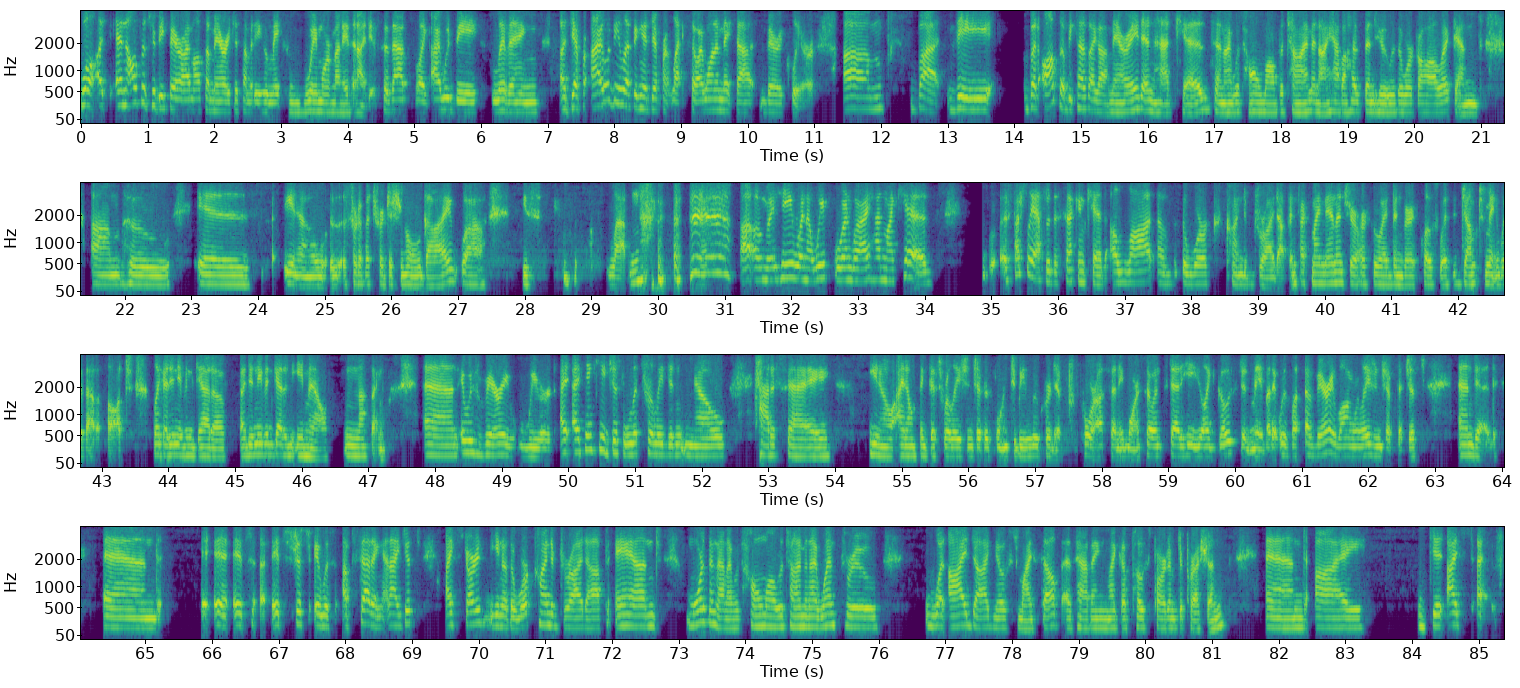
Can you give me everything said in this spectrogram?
Well, and also to be fair, I'm also married to somebody who makes way more money than I do. So that's like I would be living a different I would be living a different life. So I want to make that very clear. Um, but the but also because I got married and had kids and I was home all the time and I have a husband who is a workaholic and um, who is, you know, sort of a traditional guy. Uh, he's Latin. um, he when we when I had my kids, especially after the second kid, a lot of the work kind of dried up. In fact, my manager, who I'd been very close with, jumped me without a thought. Like I didn't even get a, I didn't even get an email, nothing. And it was very weird. I, I think he just literally didn't know how to say, you know, I don't think this relationship is going to be lucrative for us anymore. So instead, he like ghosted me. But it was a very long relationship that just ended and it, it, it's it's just it was upsetting and i just i started you know the work kind of dried up and more than that i was home all the time and i went through what i diagnosed myself as having like a postpartum depression and i did I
